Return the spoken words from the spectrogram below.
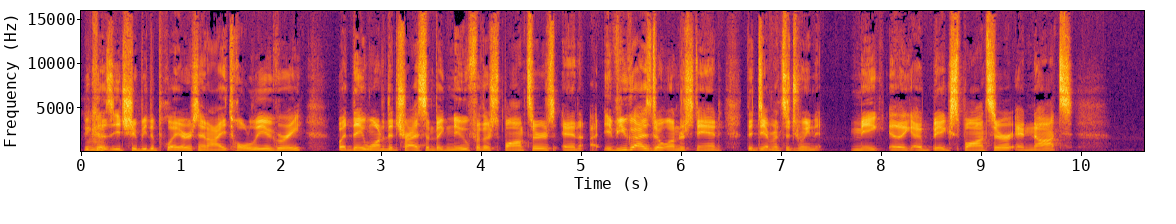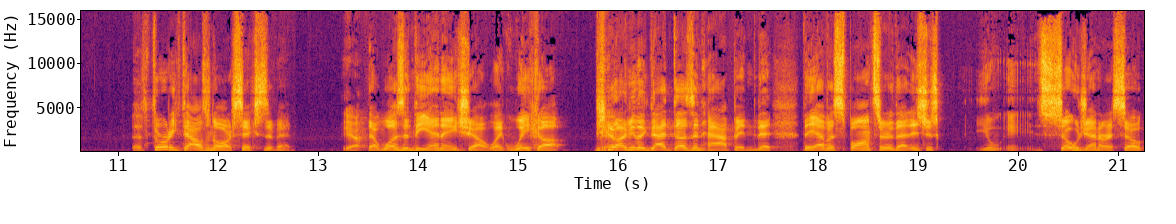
because mm-hmm. it should be the players, and I totally agree. But they wanted to try something new for their sponsors, and if you guys don't understand the difference between make like a big sponsor and not. A thirty thousand dollar sixes event Yeah. that wasn't the NHL. Like, wake up. You know what I mean? Like that doesn't happen. That they have a sponsor that is just you know so generous. So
